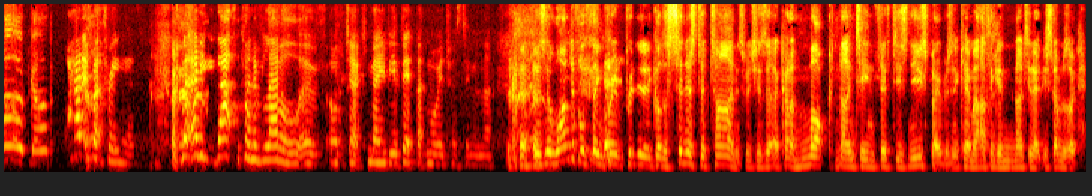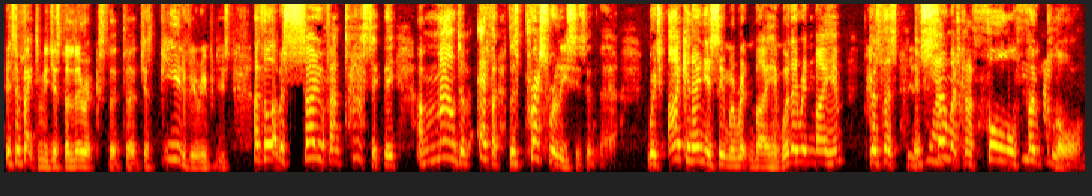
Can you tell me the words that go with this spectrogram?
Oh God. I had it for about three years. But anyway, that kind of level of object may be a bit bit more interesting than that. There's a wonderful thing printed called the Sinister Times, which is a kind of mock 1950s newspapers, and it came out, I think, in 1987 or so. It's effectively just the lyrics that uh, just beautifully reproduced. I thought that was so fantastic. The amount of effort. There's press releases in there, which I can only assume were written by him. Were they written by him? Because there's it's Yeah. so much kind of full folklore.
